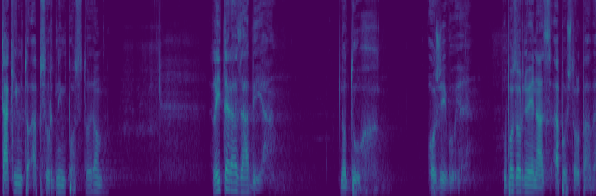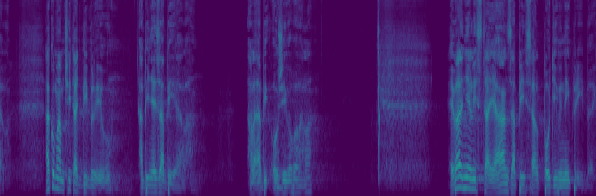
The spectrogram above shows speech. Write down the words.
takýmto absurdným postojom? Litera zabíja, no duch oživuje. Upozorňuje nás Apoštol Pavel. Ako mám čítať Bibliu, aby nezabíjala? ale aby oživovala? Evangelista Ján zapísal podivný príbeh.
